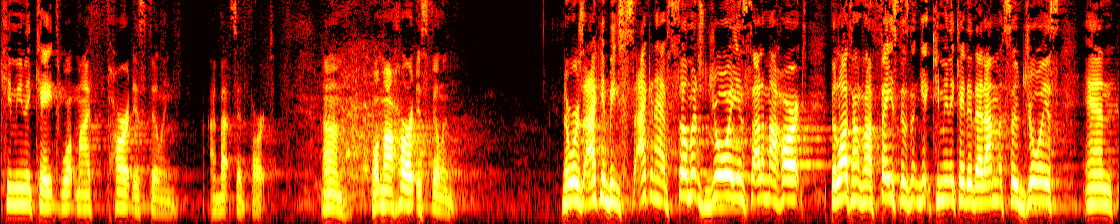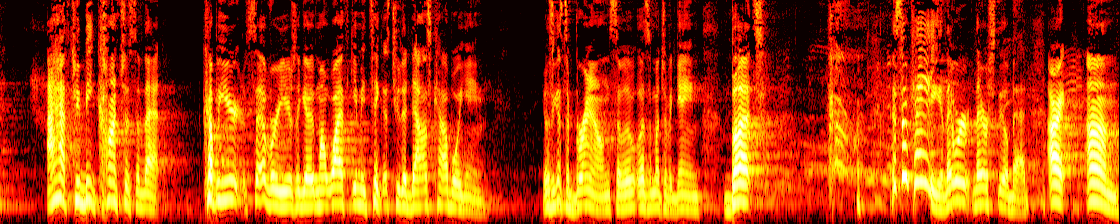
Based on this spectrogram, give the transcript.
communicate what my heart is feeling. I about said fart. Um, what my heart is feeling. In other words, I can be, I can have so much joy inside of my heart, but a lot of times my face doesn't get communicated that I'm so joyous, and I have to be conscious of that. A couple years, several years ago, my wife gave me tickets to the Dallas Cowboy game. It was against the Browns, so it wasn't much of a game. But it's okay. They were they were still bad. All right. Um,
